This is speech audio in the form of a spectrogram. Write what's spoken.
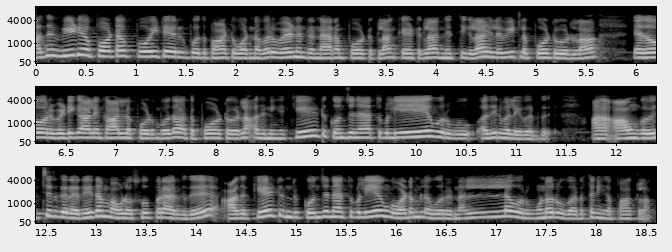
அது வீடியோ போட்டால் போயிட்டே இருக்க போது பாட்டு ஒன் ஹவர் வேணுன்ற நேரம் போட்டுக்கலாம் கேட்டுக்கலாம் நிறுத்திக்கலாம் இல்லை வீட்டில் போட்டு விடலாம். ஏதோ ஒரு வெடிகாலையும் காலில் போடும்போது அதை போட்டு விடலாம். அது நீங்கள் கேட்டு கொஞ்சம் நேரத்துக்குள்ளேயே ஒரு அதிர்வலை வருது. அவங்க வச்சுருக்கிற ரிதம் அவ்வளோ சூப்பராக இருக்குது. அதை கேட்டு கொஞ்ச நேரத்துக்குள்ளேயே உங்கள் உடம்புல ஒரு நல்ல ஒரு உணர்வு வரத்தை நீங்கள் பார்க்கலாம்.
